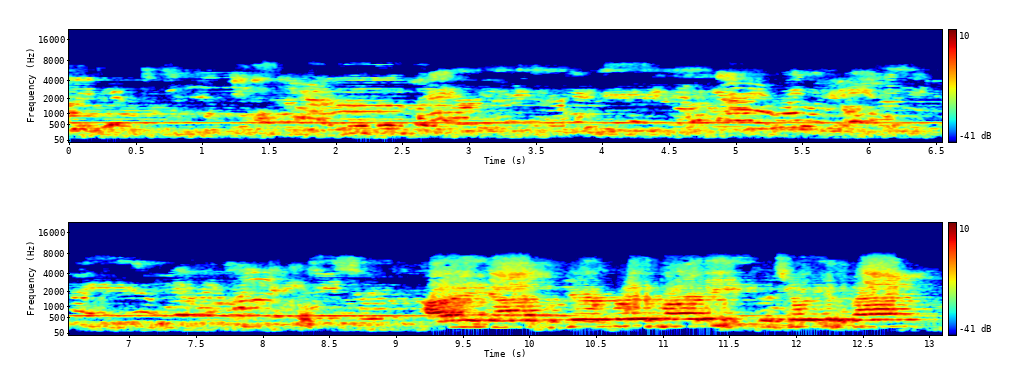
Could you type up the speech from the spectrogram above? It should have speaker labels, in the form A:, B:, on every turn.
A: All right, guys, if you're a third party, the choice is back.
